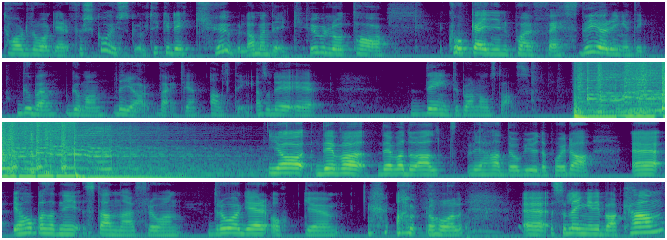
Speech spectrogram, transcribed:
tar droger för skojs skull, tycker det är kul, ja men det är kul att ta kokain på en fest, det gör ingenting. Gubben, gumman, det gör verkligen allting. Alltså det är, det är inte bra någonstans. Ja, det var, det var då allt vi hade att bjuda på idag. Eh, jag hoppas att ni stannar från droger och eh, alkohol eh, så länge ni bara kan.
